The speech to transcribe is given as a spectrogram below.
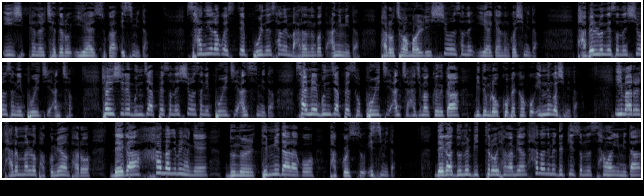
이 시편을 제대로 이해할 수가 있습니다. 산이라고 했을 때 보이는 산을 말하는 것 아닙니다. 바로 저 멀리 시온산을 이야기하는 것입니다. 바벨론에서는 시온산이 보이지 않죠. 현실의 문제 앞에서는 시온산이 보이지 않습니다. 삶의 문제 앞에서 보이지 않죠. 하지만 그가 믿음으로 고백하고 있는 것입니다. 이 말을 다른 말로 바꾸면 바로 내가 하나님을 향해 눈을 듭니다라고 바꿀 수 있습니다. 내가 눈을 밑으로 향하면 하나님을 느낄 수 없는 상황입니다.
